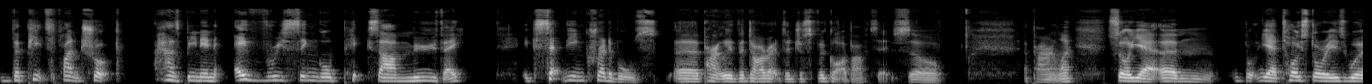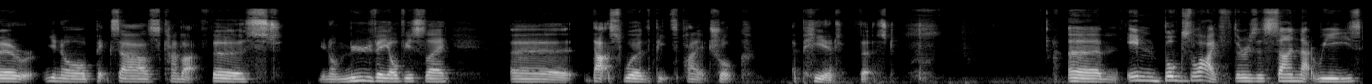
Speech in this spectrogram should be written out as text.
the Pizza Planet truck has been in every single Pixar movie except The Incredibles. Uh, apparently, the director just forgot about it. So, apparently, so yeah. Um, but yeah, Toy Story is where you know Pixar's kind of like first, you know, movie. Obviously, uh, that's where the Pizza Planet truck appeared first. Um, in Bug's Life, there is a sign that reads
